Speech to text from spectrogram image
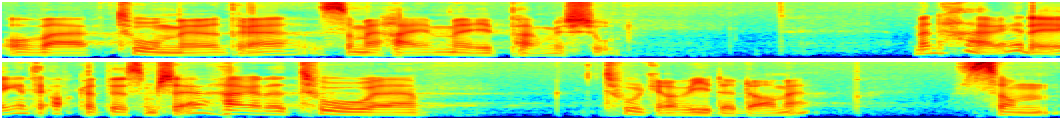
å være to mødre som er hjemme i permisjon. Men her er det egentlig akkurat det som skjer. Her er det to, eh, to gravide damer som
